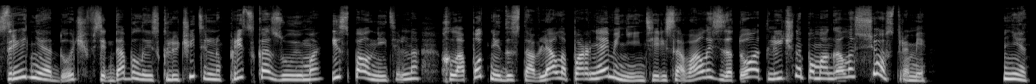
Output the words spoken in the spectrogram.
Средняя дочь всегда была исключительно предсказуема, исполнительна, хлопот не доставляла, парнями не интересовалась, зато отлично помогала с сестрами. Нет,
